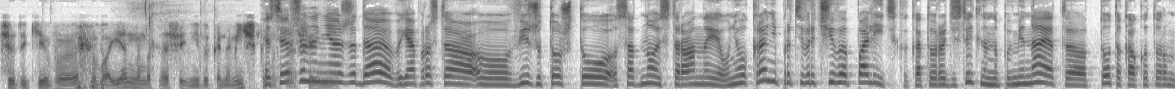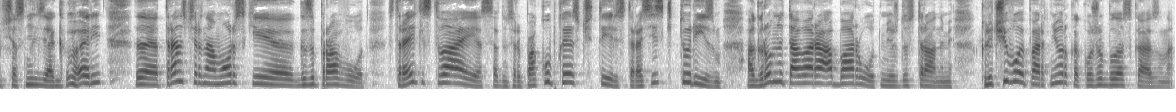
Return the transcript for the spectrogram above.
все-таки в военном отношении, в экономическом Я совершенно не ожидаю. Я просто э, вижу то, что, с одной стороны, у него крайне противоречивая политика, которая действительно напоминает э, тот, о котором сейчас нельзя говорить, э, трансчерноморский газопровод, строительство АЭС, с одной стороны, покупка С-400, российский туризм, огромный товарооборот между странами, ключевой партнер, как уже было сказано.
